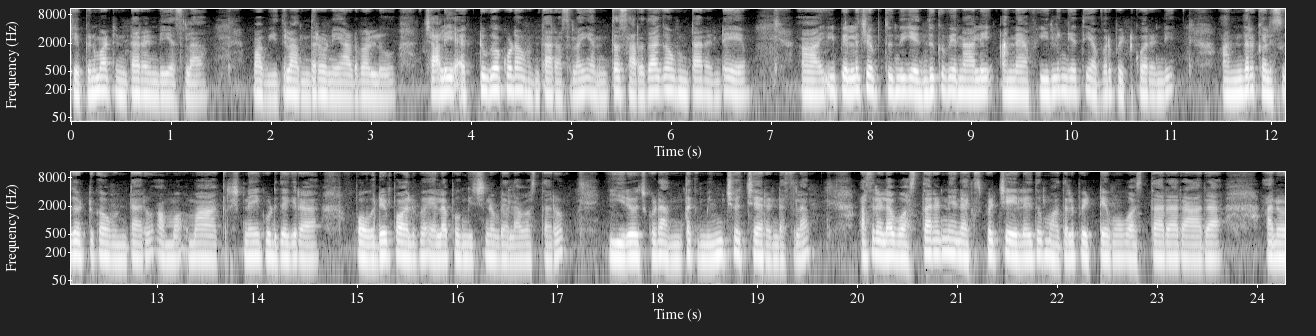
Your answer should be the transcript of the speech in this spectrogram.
చెప్పిన మాట వింటారండి అసలు. మా వీధిలో అందరూ ఆడవాళ్ళు చాలా యాక్టివ్గా కూడా ఉంటారు. అసలు ఎంత సరదాగా ఉంటారంటే ఈ పిల్ల చెప్తుంది ఎందుకు వినాలి అన్న ఫీలింగ్ అయితే ఎవరు పెట్టుకోరండి. అందరు కలిసిగట్టుగా ఉంటారు. అమ్మ మా కృష్ణయ్య గుడి దగ్గర పౌర్ణమి పాలు ఎలా పొంగించినప్పుడు ఎలా వస్తారో ఈరోజు కూడా అంతకు మించి వచ్చారండి అసలు. అసలు ఎలా వస్తారని నేను ఎక్స్పెక్ట్ చేయలేదు. మొదలు పెట్టాము వస్తారా రారా అనో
